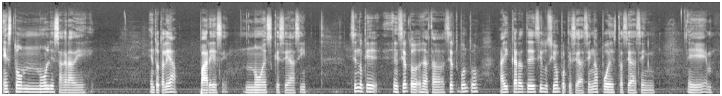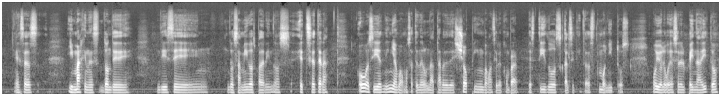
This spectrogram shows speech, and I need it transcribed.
esto no les agrade en totalidad, parece no es que sea así. Siendo que en cierto, hasta cierto punto hay caras de desilusión porque se hacen apuestas, se hacen eh, esas imágenes donde dicen los amigos, padrinos, etcétera. O si es niña, vamos a tener una tarde de shopping, vamos a ir a comprar vestidos, calcetitas, moñitos, o yo le voy a hacer el peinadito.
